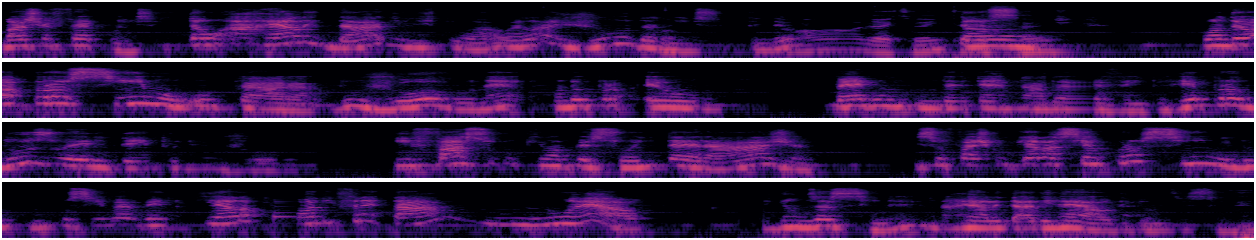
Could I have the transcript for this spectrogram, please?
baixa frequência? Então, a realidade virtual, ela ajuda nisso, entendeu? Olha, que interessante. Então, quando eu aproximo o cara do jogo, né? Quando eu, eu pego um, determinado evento, reproduzo ele dentro de um jogo e faço com que uma pessoa interaja, isso faz com que ela se aproxime do, do possível evento que ela pode enfrentar no real digamos assim, né? na realidade real, digamos assim, né?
